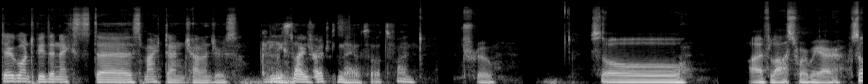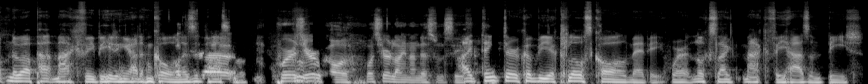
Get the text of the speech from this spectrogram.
They're going to be the next uh, SmackDown challengers. At least I was written now, so it's fine. True. So I've lost where we are. Something about Pat McAfee beating Adam Cole. Is it uh, possible? Where's your call? What's your line on this one, Steve? I think there could be a close call, maybe, where it looks like McAfee hasn't beat,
